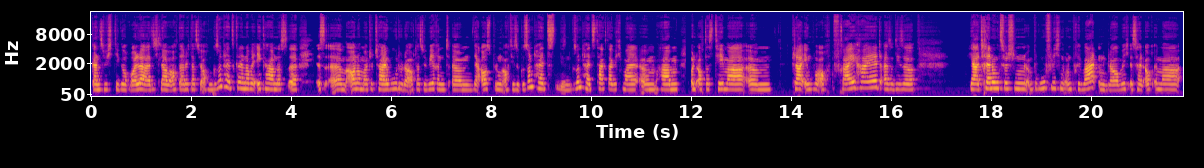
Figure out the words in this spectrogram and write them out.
ganz wichtige Rolle. Also ich glaube auch dadurch, dass wir auch einen Gesundheitskalender bei EK haben, das äh, ist ähm, auch nochmal total gut. Oder auch, dass wir während ähm, der Ausbildung auch diese Gesundheits, diesen Gesundheitstag, sage ich mal, ähm, haben. Und auch das Thema, ähm, klar, irgendwo auch Freiheit, also diese ja, Trennung zwischen beruflichen und privaten, glaube ich, ist halt auch immer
